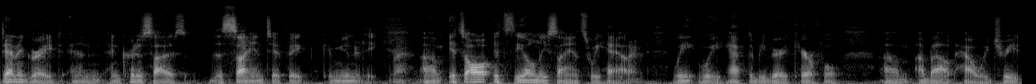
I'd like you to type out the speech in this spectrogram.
denigrate and, and criticize the scientific community. Right. Um, it's all. It's the only science we have. Right. We we have to be very careful um, about how we treat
